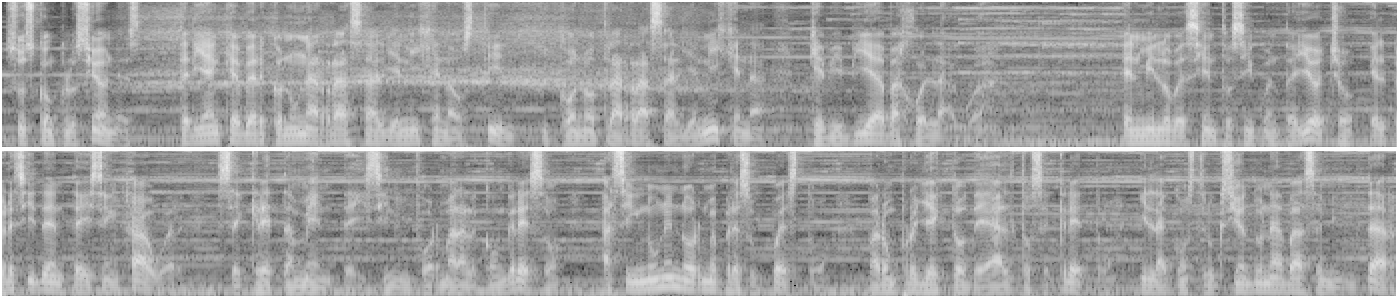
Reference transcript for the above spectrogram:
Sus conclusiones tenían que ver con una raza alienígena hostil y con otra raza alienígena que vivía bajo el agua. En 1958, el presidente Eisenhower, secretamente y sin informar al Congreso, asignó un enorme presupuesto para un proyecto de alto secreto y la construcción de una base militar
